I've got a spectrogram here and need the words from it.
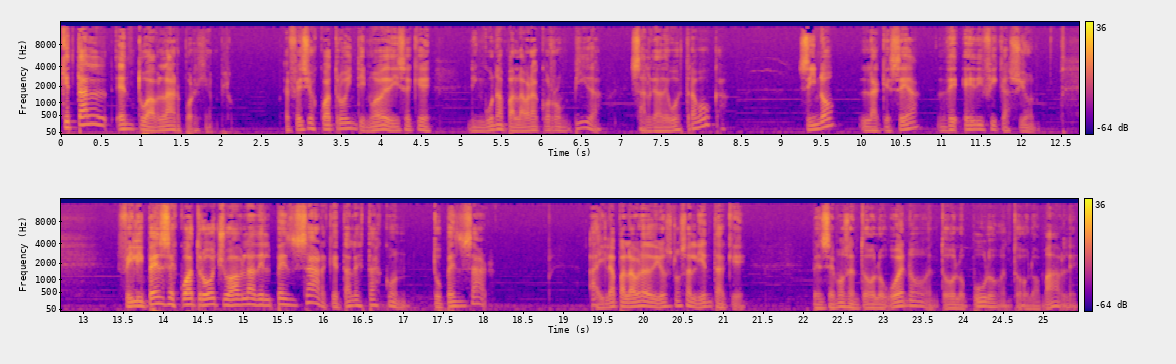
¿Qué tal en tu hablar, por ejemplo? Efesios 4:29 dice que ninguna palabra corrompida salga de vuestra boca, sino la que sea de edificación Filipenses 4.8 habla del pensar, ¿qué tal estás con tu pensar? Ahí la palabra de Dios nos alienta a que pensemos en todo lo bueno, en todo lo puro, en todo lo amable.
